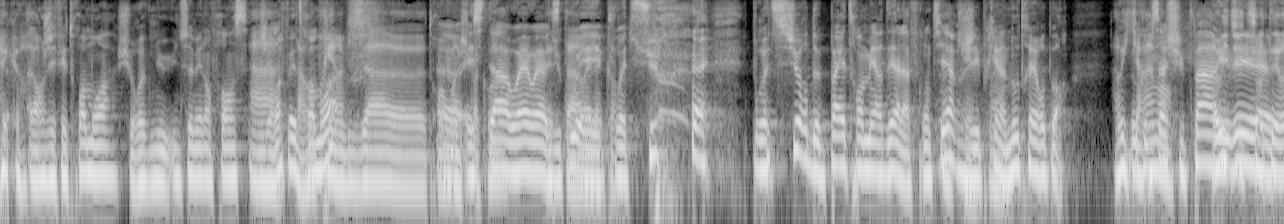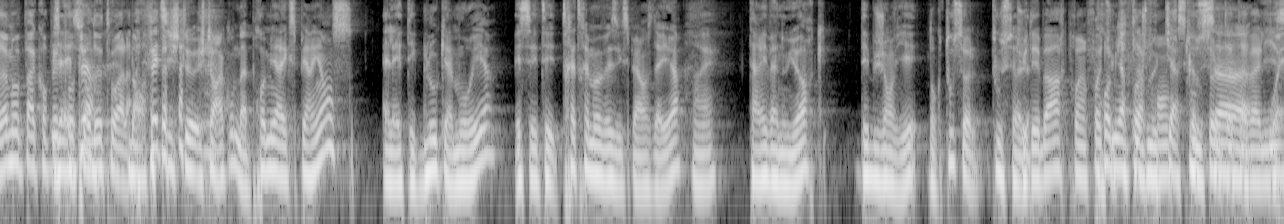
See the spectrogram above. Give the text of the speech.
D'accord. Alors j'ai fait trois mois, je suis revenu une semaine en France, j'ai Ah, refait t'as trois mois. un visa euh, trois mois, Euh, je sais pas quoi. ouais, ouais, du coup, ouais, et pour être sûr, pour être sûr de pas être emmerdé à la frontière, j'ai pris ouais. un autre aéroport. Ah oui, Donc, carrément. comme ça, je suis pas Ah oui, tu te euh, sentais vraiment pas complètement sûr de toi là. Bah, en fait, si je te, je te raconte ma première expérience, elle a été glauque à mourir, et c'était très très mauvaise expérience d'ailleurs. Ouais. T'arrives à New York début janvier, Donc tout seul. tout seul. Tu débarques, première fois, Première tu fois, la je me France, casse tout comme seul, ça, ta valise. ouais.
